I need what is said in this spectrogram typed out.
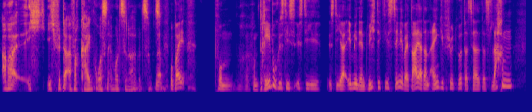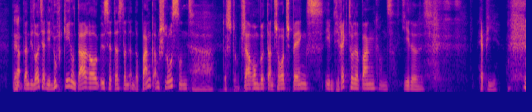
aber ich, ich finde da einfach keinen großen emotionalen Bezug zu. Ja, wobei, vom, vom Drehbuch ist die, ist die, ist die ja eminent wichtig, die Szene, weil da ja dann eingeführt wird, dass ja das Lachen, ja. dann die Leute ja in die Luft gehen und darum ist ja das dann an der Bank am Schluss und ja, das stimmt. Darum wird dann George Banks eben Direktor der Bank und jeder ist happy.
